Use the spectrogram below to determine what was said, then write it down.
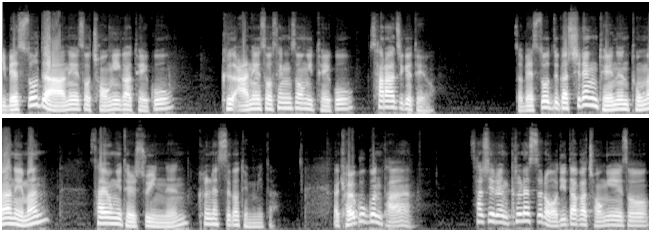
이 메소드 안에서 정의가 되고 그 안에서 생성이 되고 사라지게 돼요. 그래서 메소드가 실행되는 동안에만 사용이 될 수 있는 클래스가 됩니다. 그러니까 결국은 다 사실은 클래스를 어디다가 정의해서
